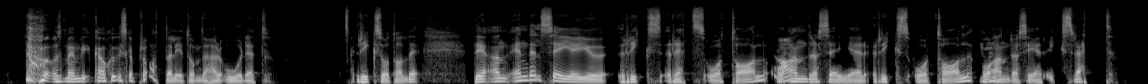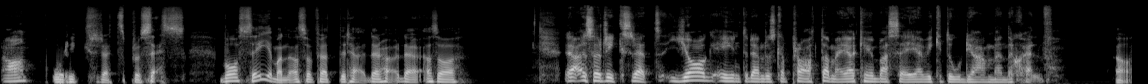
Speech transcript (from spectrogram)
Men vi, kanske vi ska prata lite om det här ordet riksåtal. Det, det, en del säger ju riksrättsåtal och Ja. andra säger riksåtal och Mm. andra säger riksrätt Ja, och riksrättsprocess. Vad säger man? Alltså för att det här, det här, det här, alltså, Ja, alltså riksrätt. Jag är ju inte den du ska prata med. Jag kan ju bara säga vilket ord jag använder själv. ja.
